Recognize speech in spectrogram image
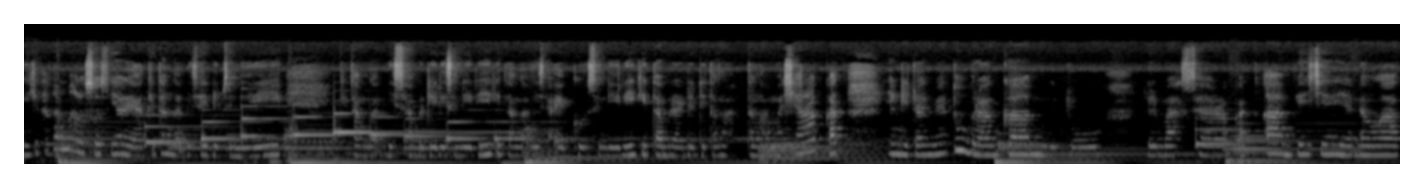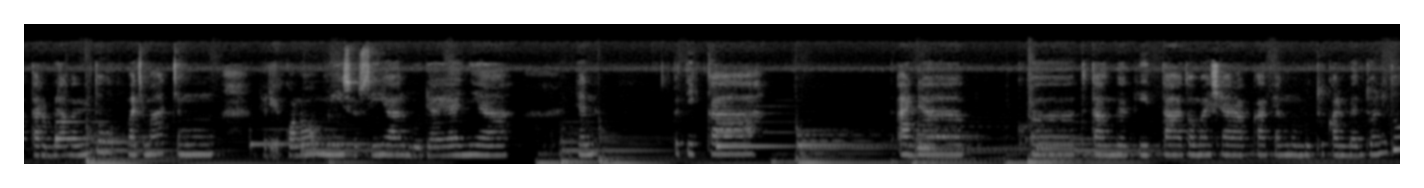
memenuhi kita kan makhluk sosial ya. Kita nggak bisa hidup sendiri kita nggak bisa berdiri sendiri kita nggak bisa ego sendiri kita berada di tengah-tengah masyarakat yang di dalamnya tuh beragam gitu. Dari masyarakat A, B, C yang latar belakang itu macam-macam dari ekonomi, sosial, budayanya. Dan ketika ada uh, tetangga kita atau masyarakat yang membutuhkan bantuan itu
